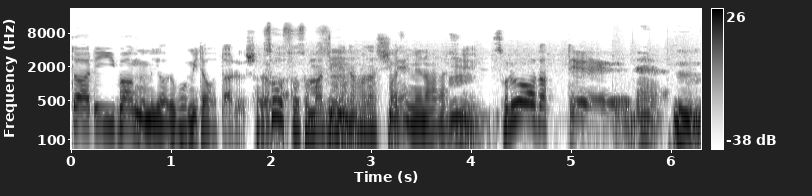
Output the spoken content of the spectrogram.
タリー番組で俺も見たことある。それはそうそうそう、真面目な話ね。真面目な話。うんそれはだって、ね、うん。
